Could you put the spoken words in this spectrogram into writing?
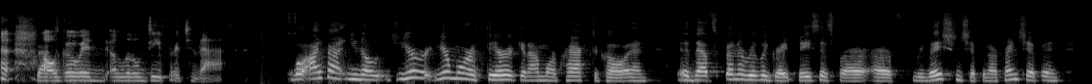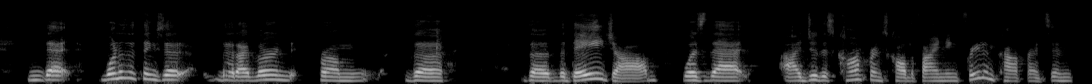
I'll go cool. in a little deeper to that. Well, I find you know you're you're more etheric and I'm more practical, and, and Mhm. that's been a really great basis for our, our relationship and our friendship. And that one of the things that that I learned from the the the day job was that I do this conference called the Finding Freedom Conference, and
